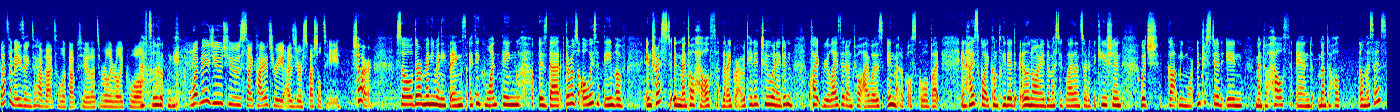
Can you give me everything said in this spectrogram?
That's amazing to have that to look up to. That's really, really cool. Absolutely. What made you choose psychiatry as your specialty? Sure. So there are many, many things. I think one thing is that there was always a theme of interest in mental health that I gravitated to, and I didn't quite realize it until I was in medical school. But in high school, I completed Illinois domestic violence certification, which got me more interested in mental health and mental health illnesses.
